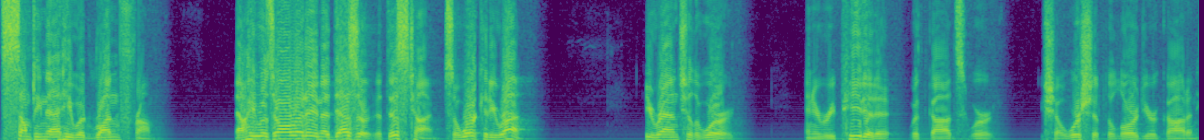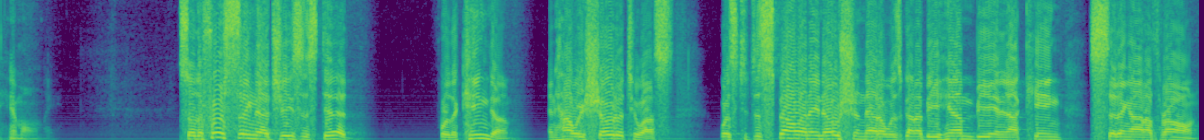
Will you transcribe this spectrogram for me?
something that he would run from. Now, he was already in a desert at this time, so where could he run? He ran to the Word, and he repeated it with God's Word. You shall worship the Lord your God and him only. So the first thing that Jesus did for the kingdom and how he showed it to us was to dispel any notion that it was going to be him being a king sitting on a throne.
